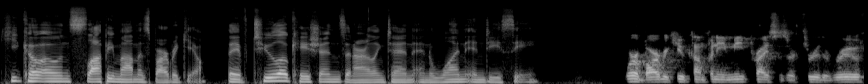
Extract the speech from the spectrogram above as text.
He co owns Sloppy Mama's Barbecue. They have two locations in Arlington and one in DC. We're a barbecue company. Meat prices are through the roof.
